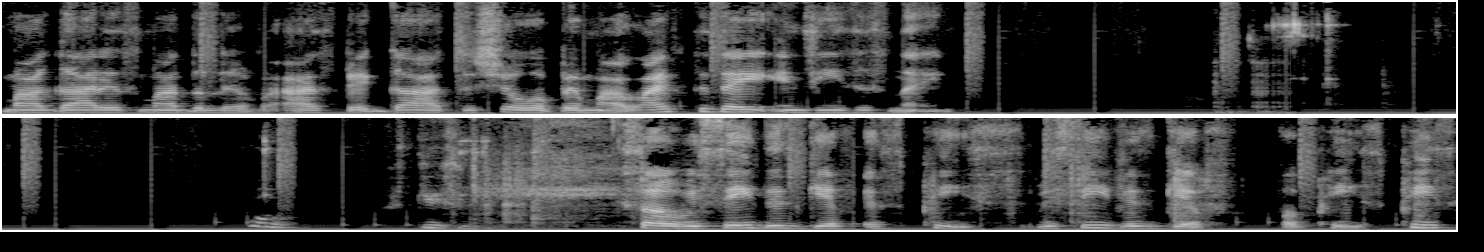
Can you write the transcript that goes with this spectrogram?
My God is my deliverer. I expect God to show up in my life today in Jesus' name. Ooh, excuse me. So receive this gift as peace. Receive his gift for peace. Peace.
